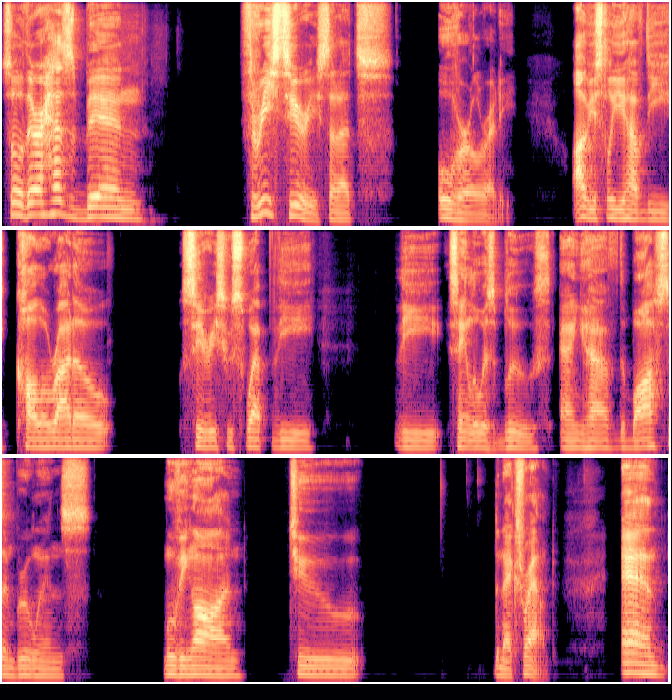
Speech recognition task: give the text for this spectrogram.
So there has been three series that's over already. Obviously, you have the Colorado series who swept the the St. Louis Blues, and you have the Boston Bruins moving on to the next round. And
